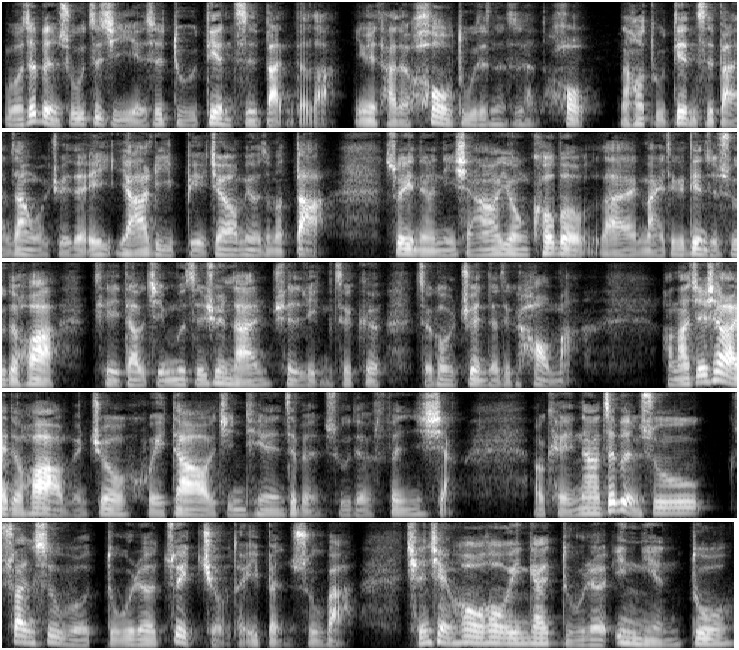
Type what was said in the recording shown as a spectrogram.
我这本书自己也是读电子版的啦，因为它的厚度真的是很厚，然后读电子版让我觉得诶，压力比较没有这么大，所以呢，你想要用 Kobo 来买这个电子书的话，可以到节目资讯栏去领这个折扣券的这个号码。好，那接下来的话，我们就回到今天这本书的分享。OK，那这本书算是我读了最久的一本书吧，前前后后应该读了一年多，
